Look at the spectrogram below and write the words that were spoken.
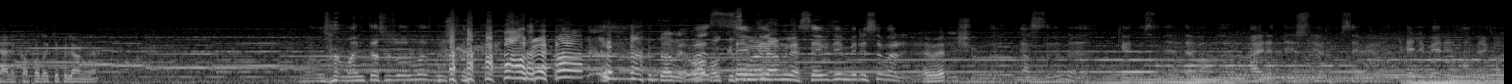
Yani kafadaki plan ne? Vallahi manitasız olmaz bu işte. Tabii Ben sevdiğim- Sevdiğim birisi var. Evet. Şurada gazetede de kendisini devamlı hayretle izliyorum, seviyorum. Halle Berry, Amerikan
